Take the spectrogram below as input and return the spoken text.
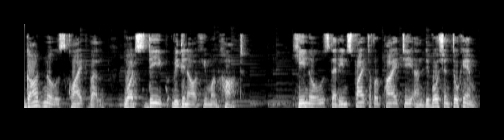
God knows quite well what's deep within our human heart. He knows that in spite of our piety and devotion to Him,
